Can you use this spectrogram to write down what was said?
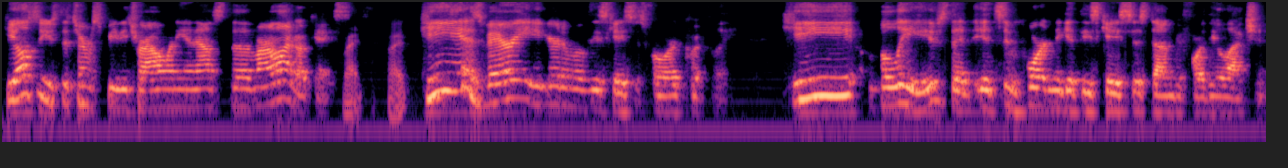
He also used the term speedy trial when he announced the Mar a Lago case. Right, right. He is very eager to move these cases forward quickly. He believes that it's important to get these cases done before the election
